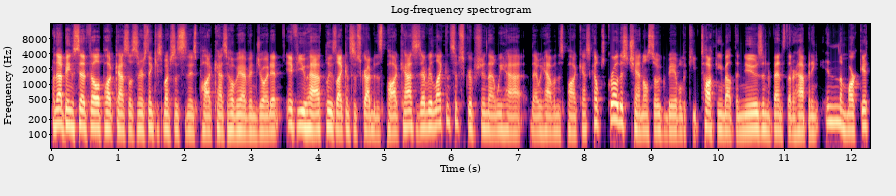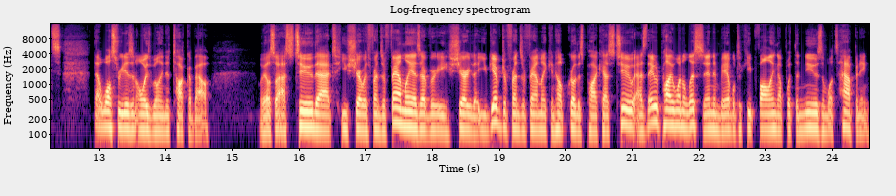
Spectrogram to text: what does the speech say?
with that being said, fellow podcast listeners, thank you so much for listening to this podcast. I hope you have enjoyed it. If you have, please like and subscribe to this podcast. As every like and subscription that we have that we have on this podcast helps grow this channel, so we can be able to keep talking about the news and events that are happening in the markets that Wall Street isn't always willing to talk about. We also ask too that you share with friends or family, as every share that you give to friends or family can help grow this podcast too, as they would probably want to listen and be able to keep following up with the news and what's happening.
